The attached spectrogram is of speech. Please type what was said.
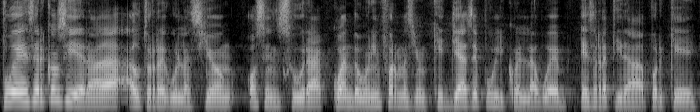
puede ser considerada autorregulación o censura cuando una información que ya se publicó en la web es retirada porque,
